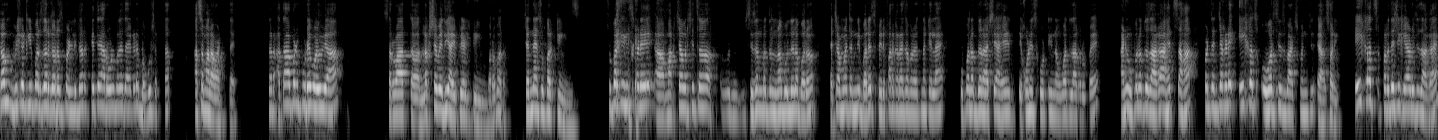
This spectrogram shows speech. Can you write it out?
cum wicket keeper जर गरज पडली तर हे त्या रोलमध्ये त्याकडे बघू शकतात असं मला वाटतंय. तर आता आपण पुढे वळूया. सर्वात लक्षवेधी आय पी एल टीम बरोबर? Chennai super kings. सुपर किंग्सकडे मागच्या वर्षीचं सीझनबद्दल न बोललेलं बरं त्याच्यामुळे त्यांनी बरेच फेरफार करायचा प्रयत्न केलाय. उपलब्ध राशी आहे एकोणीस कोटी नव्वद लाख रुपये आणि उपलब्ध जागा आहेत सहा पण त्यांच्याकडे एकच ओव्हरसीज बॅट्समनची सॉरी एकच परदेशी खेळाडूची जागा आहे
